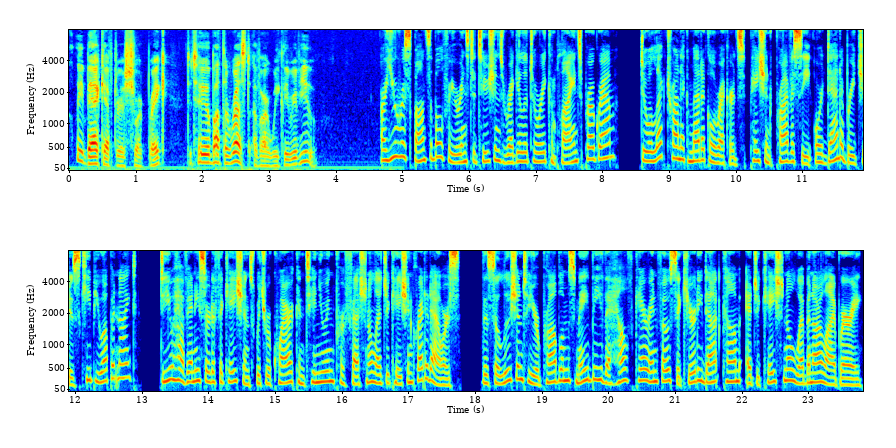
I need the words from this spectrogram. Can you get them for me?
I'll be back after a short break to tell you about the rest of our weekly review. Are you responsible for your institution's regulatory compliance program? Do electronic medical records, patient privacy, or data breaches keep you up at night? Do you have any certifications which require continuing professional education credit hours? The solution to your problems may be the HealthcareInfoSecurity.com educational webinar library.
